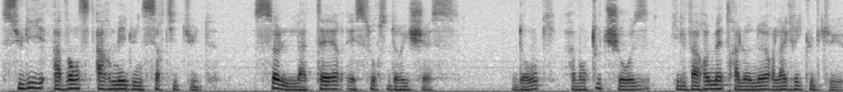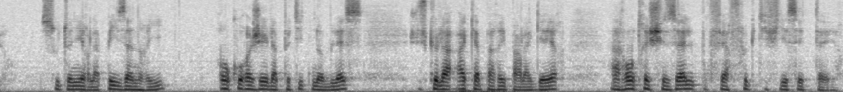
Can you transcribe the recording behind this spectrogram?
Sully avance armé d'une certitude. Seule la terre est source de richesse. Donc, avant toute chose, il va remettre à l'honneur l'agriculture, soutenir la paysannerie, encourager la petite noblesse, jusque-là accaparée par la guerre, à rentrer chez elle pour faire fructifier ses terres.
